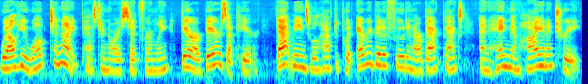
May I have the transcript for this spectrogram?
Well, he won't tonight, Pastor Norris said firmly. There are bears up here. That means we'll have to put every bit of food in our backpacks and hang them high in a tree.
